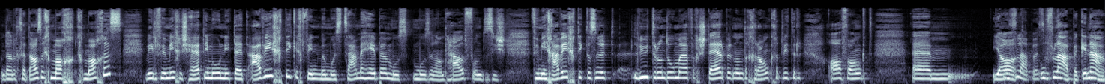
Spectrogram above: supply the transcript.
Und dann habe ich gesagt, also ich mache ich mach es, weil für mich ist Herdimmunität auch wichtig. Ich finde, man muss zusammenheben, muss einander helfen und es ist für mich auch wichtig, dass nicht Leute rundherum einfach sterben und eine Krankheit wieder anfängt, ähm, ja, aufleben, aufleben genau.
